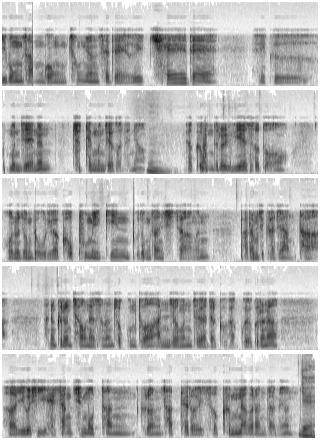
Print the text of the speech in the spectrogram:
2030 청년 세대의 최대 그 문제는 주택 문제거든요. 음. 그러니까 그분들을 위해서도 어느 정도 우리가 거품이 낀 부동산 시장은 바람직하지 않다 하는 그런 차원에서는 조금 더 안정은 돼야 될 것 같고요. 그러나 어, 이것이 예상치 못한 그런 사태로 해서 급락을 한다면 예.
